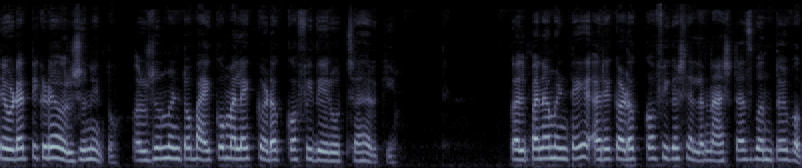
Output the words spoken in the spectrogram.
तेवढ्यात तिकडे अर्जुन येतो. अर्जुन म्हणतो बायको मला एक कडक कॉफी दे रोजच्या सारखी कल्पना म्हणते अरे कडक कॉफी कशाला? नाश्ताच बनतोय बघ.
